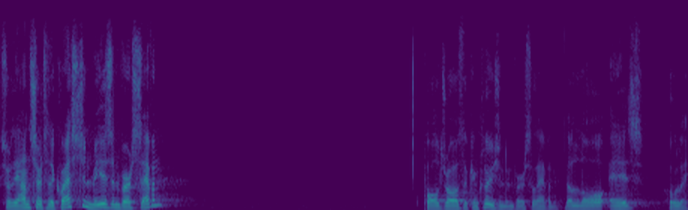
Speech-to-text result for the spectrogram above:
So, the answer to the question raised in verse 7 Paul draws the conclusion in verse 11 the law is holy,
